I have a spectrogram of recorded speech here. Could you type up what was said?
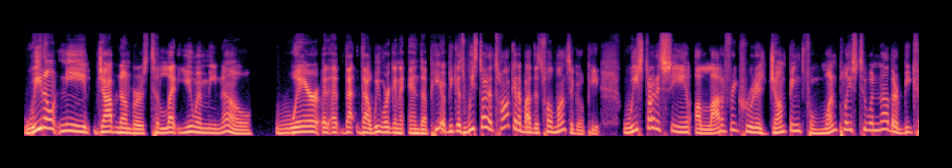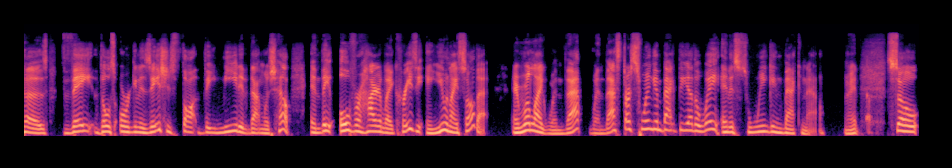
We don't need job numbers to let you and me know where uh, uh, that that we were going to end up here because we started talking about this 12 months ago pete. We started seeing a lot of recruiters jumping from one place to another because they those organizations thought they needed that much help and they overhired like crazy and you and i saw that. And we're like when that when that starts swinging back the other way and it's swinging back now right Yep. so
